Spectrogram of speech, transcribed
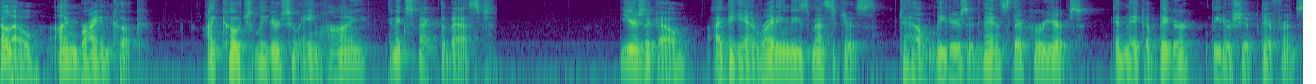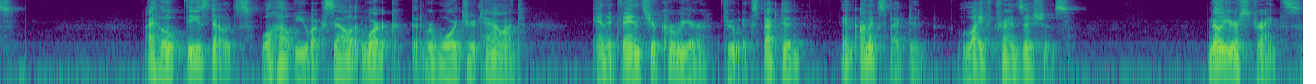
Hello, I'm Brian Cooke. I coach leaders who aim high and expect the best. Years ago, I began writing these messages to help leaders advance their careers and make a bigger leadership difference. I hope these notes will help you excel at work that rewards your talent and advance your career through expected and unexpected life transitions. Know your strengths.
